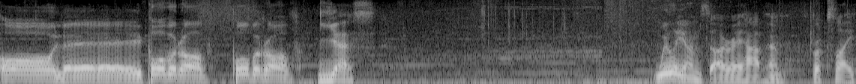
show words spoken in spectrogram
Ole, Povorov, Povorov, yes. Williams, I already have him. Brooks like.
